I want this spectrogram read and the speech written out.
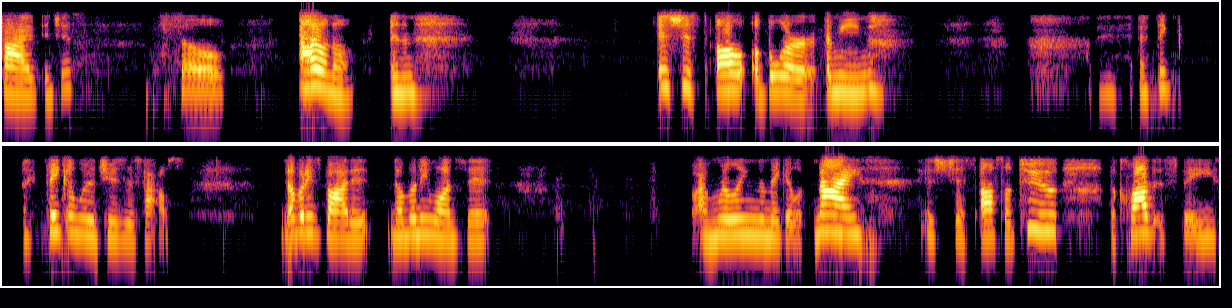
five inches. So I don't know, and it's just all a blur. I mean, I, I think I think I'm gonna choose this house. Nobody's bought it. Nobody wants it. I'm willing to make it look nice. It's just also too the closet space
